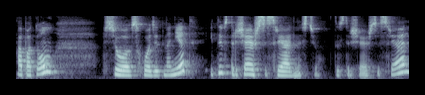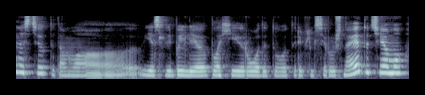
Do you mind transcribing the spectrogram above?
а потом все сходит на нет, и ты встречаешься с реальностью. Ты встречаешься с реальностью, ты там, а, если были плохие роды, то ты рефлексируешь на эту тему,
